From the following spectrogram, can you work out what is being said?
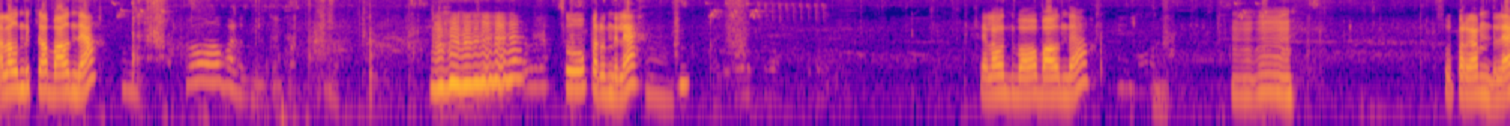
ఎలా ఉంది అక్క? బాగుందా? సూపర్ ఉందిలే. ఎలా ఉంది బావా? బాగుందా? సూపర్గా ఉందిలే.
